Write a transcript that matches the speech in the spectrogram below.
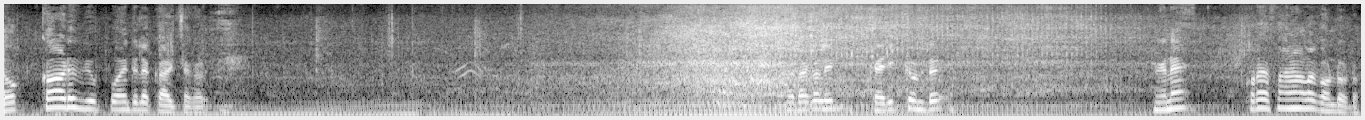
ലോക്കാട് വ്യൂ പോയിന്റിലെ കാഴ്ചകൾ. കടകളിൽ കരിക്കുണ്ട്. അങ്ങനെ കുറേ സാധനങ്ങളൊക്കെ ഉണ്ട് കേട്ടോ.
